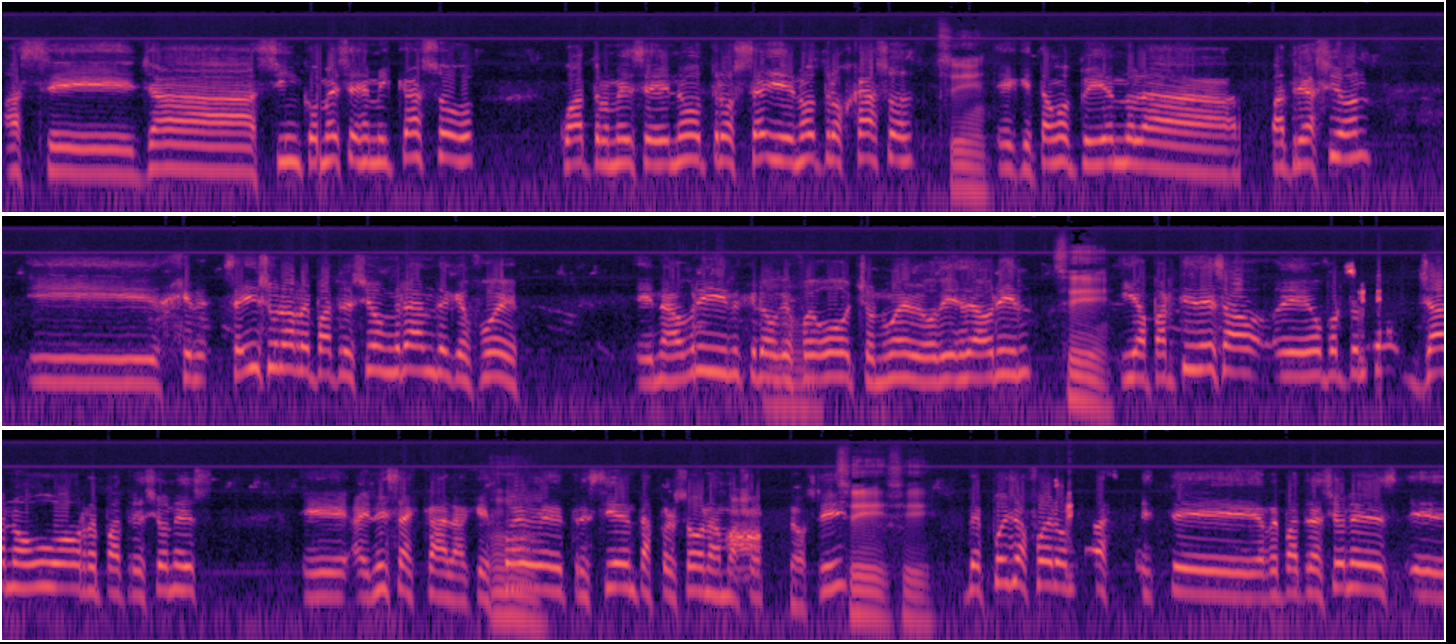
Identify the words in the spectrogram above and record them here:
hace ya cinco meses en mi caso, cuatro meses en otros, seis en otros casos, sí. eh, que estamos pidiendo la repatriación y se hizo una repatriación grande que fue en abril, creo que fue 8, 9 o 10 de abril, sí. y a partir de esa eh, oportunidad ya no hubo repatriaciones eh, en esa escala, que fue de 300 personas más o menos, ¿sí? Sí, sí. Después ya fueron más este, repatriaciones eh,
